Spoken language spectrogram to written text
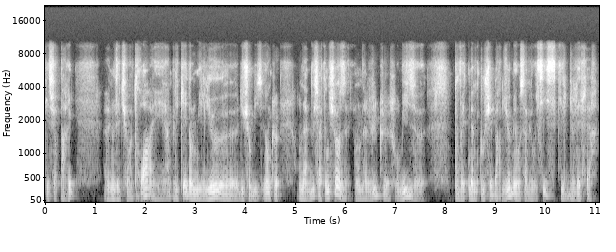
qui est sur Paris, nous étions à 3 et impliqués dans le milieu, heu, du showbiz. Donc heu, on a vu certaines choses. On a vu que le showbiz, pouvait même touché par Dieu, mais on savait aussi ce qu'il devait faire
